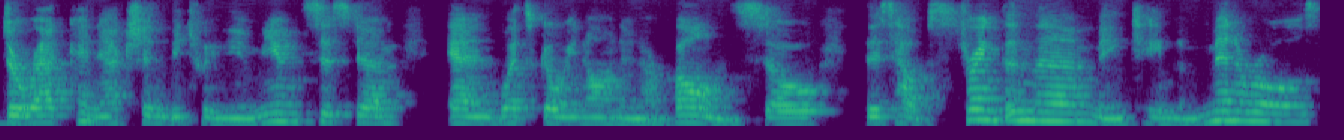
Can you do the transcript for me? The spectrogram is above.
direct connection between the immune system and what's going on in our bones. So this helps strengthen them, maintain the minerals,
